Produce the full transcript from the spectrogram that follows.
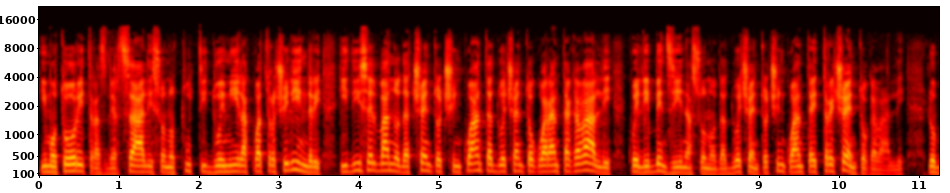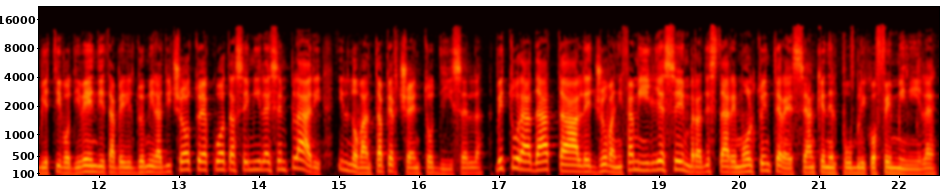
I motori tra trasversali sono tutti 2004 cilindri, i diesel vanno da 150 a 240 cavalli, quelli benzina sono da 250 e 300 cavalli. L'obiettivo di vendita per il 2018 è a quota 6.000 esemplari, il 90% diesel. Vettura adatta alle giovani famiglie sembra destare molto interesse anche nel pubblico femminile.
